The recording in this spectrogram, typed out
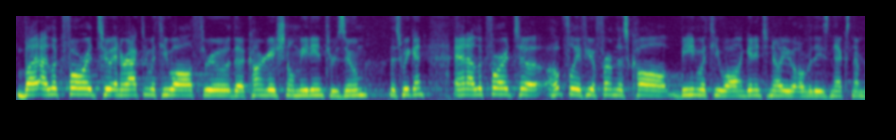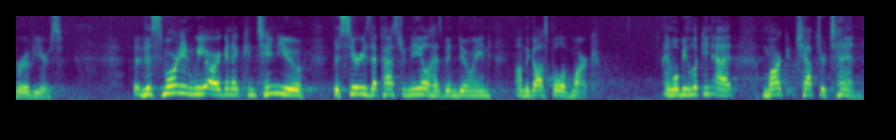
But I look forward to interacting with you all through the congregational meeting through Zoom this weekend. And I look forward to, hopefully, if you affirm this call, being with you all and getting to know you over these next number of years. This morning, we are going to continue the series that Pastor Neil has been doing on the Gospel of Mark. And we'll be looking at Mark chapter 10.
